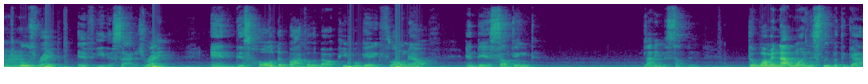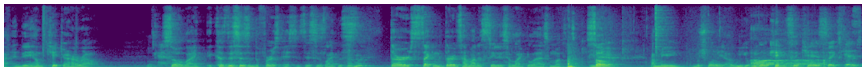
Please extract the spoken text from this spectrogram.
mm-hmm. who's right if either side is right, and this whole debacle about people getting flown out and then something, not even something, the woman not wanting to sleep with the guy and then him kicking her out. Okay. So like, because this isn't the first instance, this is like the s third, second, third time I've seen this in like the last month. or two. So, Yeah. I mean, which one? Are y'all? We, we gonna kick it to kid six Yes,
